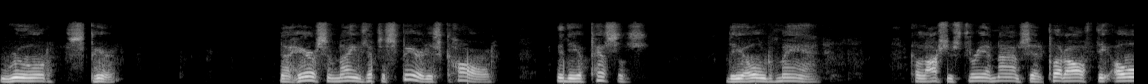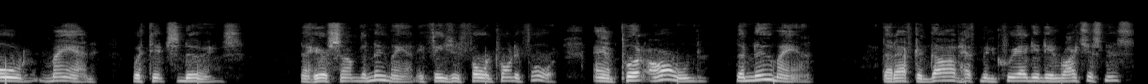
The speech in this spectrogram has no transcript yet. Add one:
ruled spirit. Now here are some names that the spirit is called in the epistles. The old man. Colossians 3 and 9 said, put off the old man with its doings. Now here's some the new man, Ephesians 4 24. And put on the new man, that after God hath been created in righteousness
